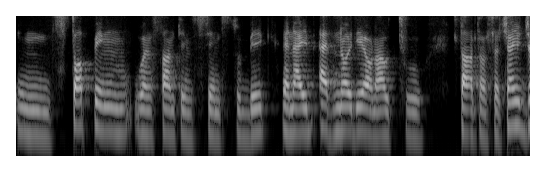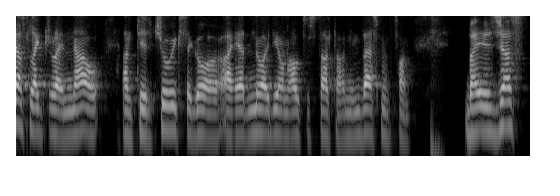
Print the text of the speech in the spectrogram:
in stopping when something seems too big. And I had no idea on how to start a search. And just like right now, until two weeks ago, I had no idea on how to start an investment fund. But it's just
